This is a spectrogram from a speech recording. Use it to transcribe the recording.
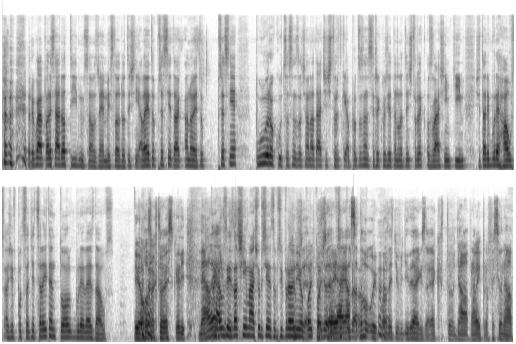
rok má 52 týdnů samozřejmě, myslel dotyčný, ale je to přesně tak, ano, je to přesně půl roku, co jsem začal natáčet čtvrtky a proto jsem si řekl, že tenhle ten čtvrtek ozvláštním tím, že tady bude house a že v podstatě celý ten talk bude vést house. Jo, tak to je skvělý. Ne, ale tak já... Dobře, začni, máš určitě něco připraveného, pojď, pojď. Dobře, já, já se toho ujmu a teď uvidíte, jak, jak to dělá právě profesionál.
